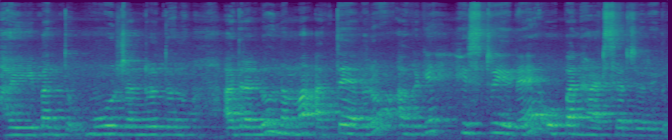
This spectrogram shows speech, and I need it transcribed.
ಹೈ ಬಂತು. ಮೂರು ಜನರದ್ದು ಅದರಲ್ಲೂ ನಮ್ಮ ಅತ್ತೆಯವರು ಅವರಿಗೆ ಹಿಸ್ಟ್ರಿ ಇದೆ ಓಪನ್ ಹಾರ್ಟ್ ಸರ್ಜರಿದು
